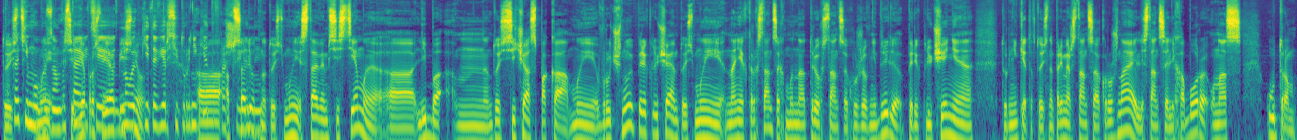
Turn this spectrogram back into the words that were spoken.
То а есть каким мы, образом? Вы ставите я просто, я объясню. новые какие-то версии турникетов а, Абсолютно. То есть мы ставим системы, а, либо, то есть сейчас пока мы вручную переключаем, то есть мы на некоторых станциях, мы на трех станциях уже внедрили переключение турникетов. То есть, например, станция окружная или станция Лихобора, у нас утром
